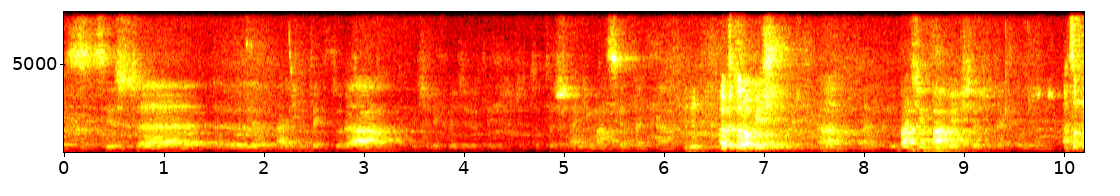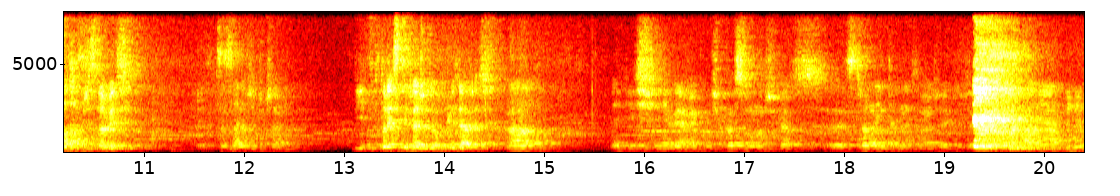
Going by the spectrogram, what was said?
jest jeszcze y, architektura, jeżeli chodzi o takie rzeczy, to też animacja taka. Mhm. A już to robisz? No, bardziej bawię się, że tak powiem. A co potrafisz zrobić? To zależy w czym. I w której z tych rzeczy, które powiedziałeś? No, jakieś, nie wiem, jakąś prostą na przykład y, stronę internetową, jeżeli chodzi o programowanie. Mhm.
